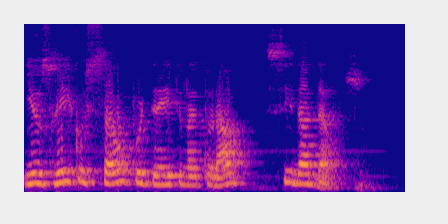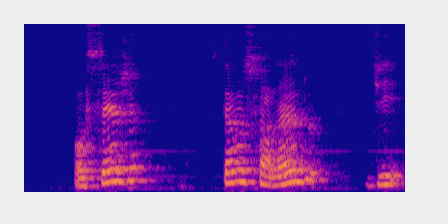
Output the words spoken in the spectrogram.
e os ricos são, por direito natural, cidadãos. Ou seja, estamos falando de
